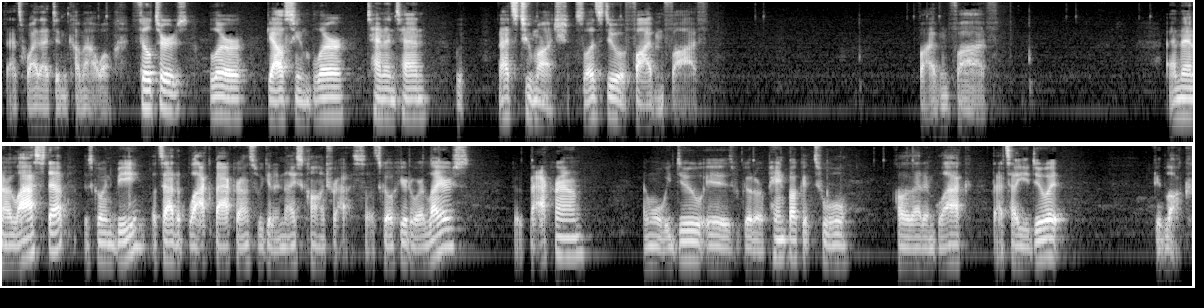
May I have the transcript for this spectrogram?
That's why that didn't come out well. Filters, blur, Gaussian blur, 10 and 10. That's too much. So let's do a 5 and 5. 5 and 5. And then our last step is going to be, let's add a black background so we get a nice contrast. So let's go here to our layers, go to background, and what we do is we go to our paint bucket tool, color that in black. That's how you do it. Good luck.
